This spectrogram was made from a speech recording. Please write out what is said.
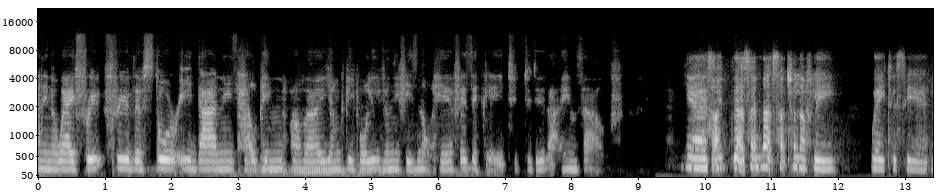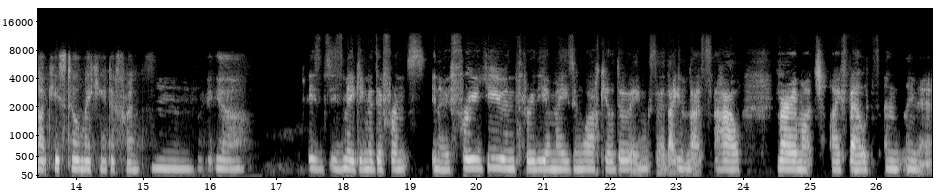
and in a way through through the story dan is helping other young people even if he's not here physically to, to do that himself. Yes i that's and that's such a lovely way to see it. Like he's still making a difference. Mm. yeah. He's, he's making a difference you know through you and through the amazing work you're doing. So that you know that's how very much i felt and you know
